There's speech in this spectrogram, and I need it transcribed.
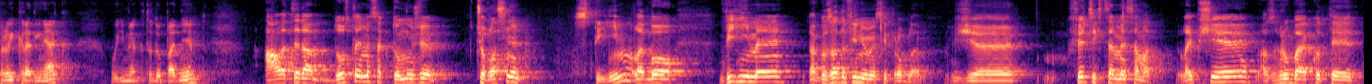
prvýkrát inak, uvidíme, ako to dopadne. Ale teda dostaneme sa k tomu, že čo vlastne s tým, lebo vidíme, ako zadefinujeme si problém, že všetci chceme sa mať lepšie a zhruba ako tie,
